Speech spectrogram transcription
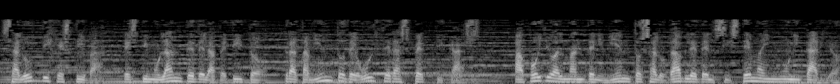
Salud digestiva, estimulante del apetito, tratamiento de úlceras pépticas, apoyo al mantenimiento saludable del sistema inmunitario,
